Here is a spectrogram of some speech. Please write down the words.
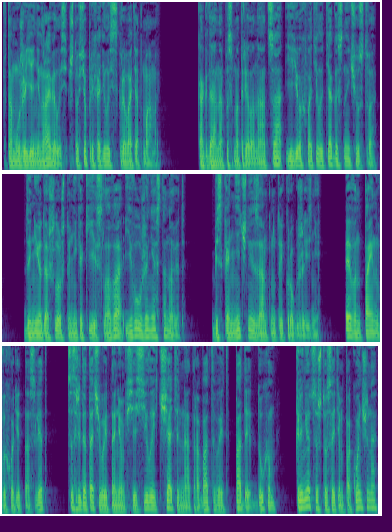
К тому же ей не нравилось, что все приходилось скрывать от мамы. Когда она посмотрела на отца, ее охватило тягостное чувство. До нее дошло, что никакие слова его уже не остановят. Бесконечный замкнутый круг жизни. Эван Пайн выходит на след, сосредотачивает на нем все силы, тщательно отрабатывает, падает духом, клянется, что с этим покончено,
